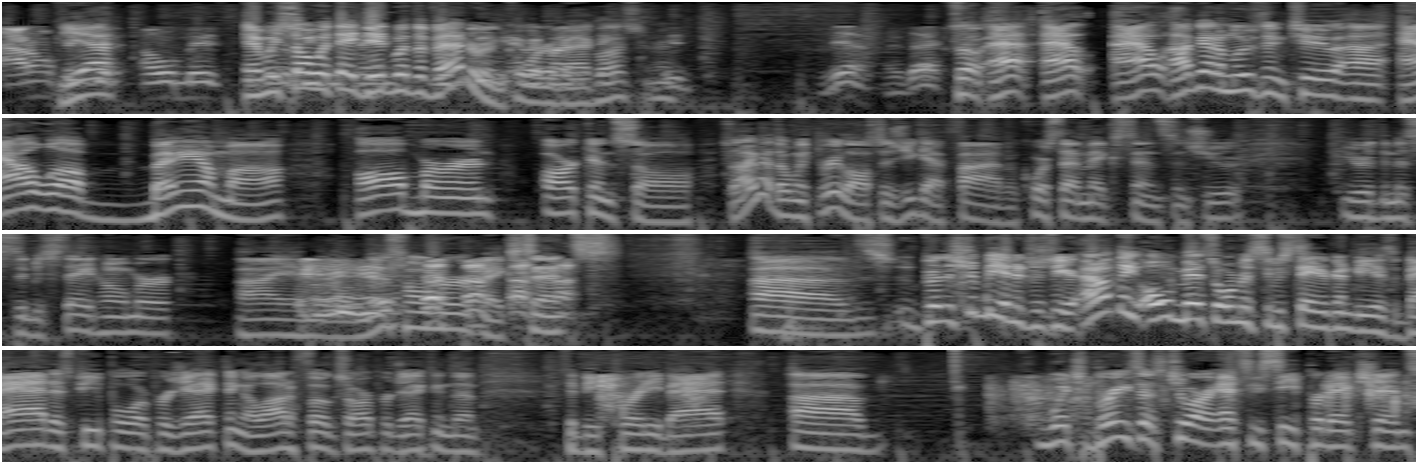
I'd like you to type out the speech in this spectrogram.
I don't think Yeah. that Ole Miss. And we saw what be they did with a veteran quarterback last year. Yeah, exactly. So Al, Al, Al, I've got them losing to uh, Alabama, Auburn, Arkansas. So I've got only three losses. You got five. Of course, that makes sense since you you're the Mississippi State homer. I am Miss homer. makes sense. Uh, but it should be an interesting year. I don't think Ole Miss or Mississippi State are going to be as bad as people are projecting. A lot of folks are projecting them to be pretty bad. Uh, which brings us to our SEC predictions.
